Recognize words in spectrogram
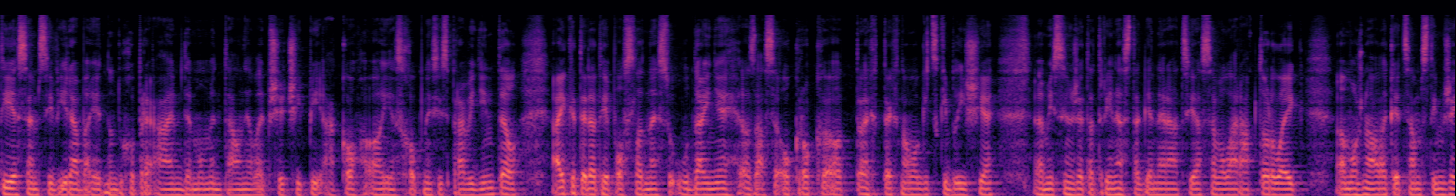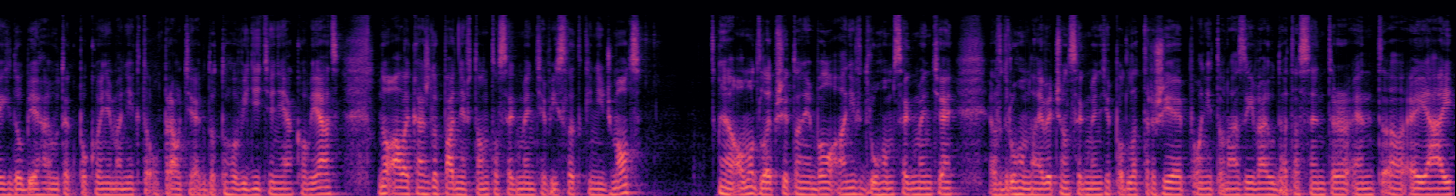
TSMC vyrába jednoducho pre AMD momentálne lepšie čipy, ako e, je schopný si spraviť Intel, aj keď teda tie posledné sú údajne zase o krok e, technologicky bližšie. Myslím, že tá 13. generácia sa volá Raptor Lake, možno ale keď sám s tým, že ich dobiehajú, tak pokojne ma niekto opravte, ak do toho vidíte nejako viac. No ale každopádne v tomto segmente výsledky nič moc. E, o moc lepšie to nebolo ani v druhom segmente, v druhom najväčšom segmente podľa tržieb, oni to nazývajú Data Center and e, AI. E,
